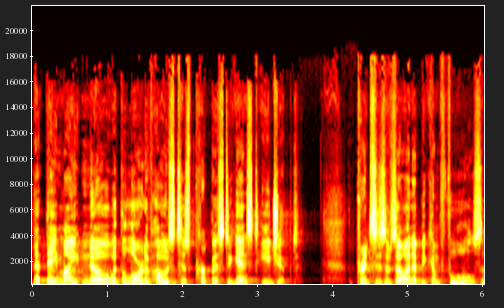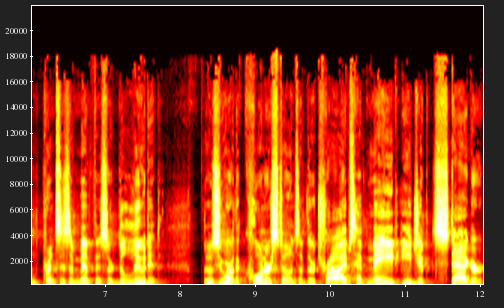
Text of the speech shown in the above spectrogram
that they might know what the Lord of hosts has purposed against Egypt. The princes of Zoan have become fools, and the princes of Memphis are deluded. Those who are the cornerstones of their tribes have made Egypt stagger.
